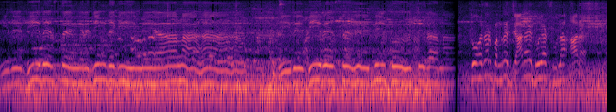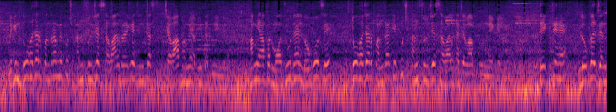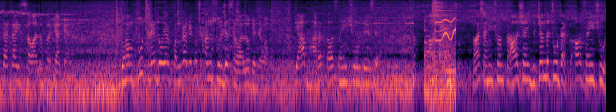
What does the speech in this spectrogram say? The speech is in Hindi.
धीरे धीरे से मेरे ज़िंदगी में आना। धीरे धीरे से दिल को चुराना। 2015 जा रहा है 2016 आ रहा है। लेकिन 2015 में कुछ अनसुलझे सवाल रह गए जिनका जवाब हमें अभी तक नहीं मिला। हम यहाँ पर मौजूद हैं लोगों से 2015 के कुछ अनसुलझे सवाल का जवाब ढूँढने के लिए। देखते हैं लोकल जनता का इस सवालों पर क्या कहना है। तो हम पूछ रहे हैं 2015 के कुछ अनसुलझे सवालों के जवाब। क्या भारत असहिष्णु देश है? असहिष्णु असहिष्णुता असहिष्णु चंद्रचूड़ टाइप का असहिष्णु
